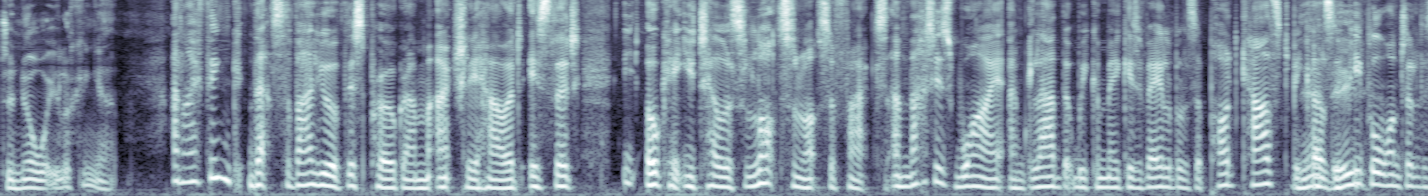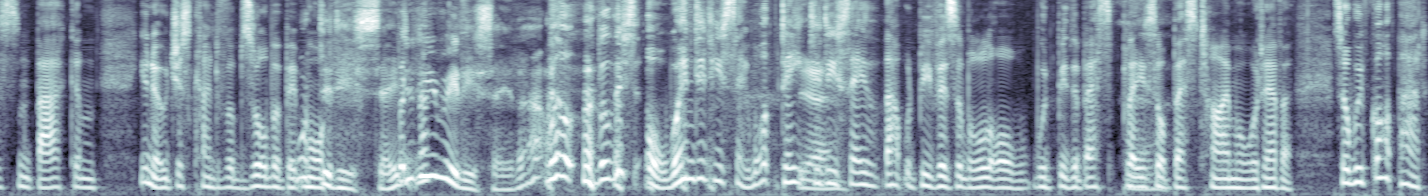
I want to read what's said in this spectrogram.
to know what you're looking at. And I think that's the value of this programme, actually, Howard, is that, okay, you tell us lots and lots of facts. And that is why I'm glad that we can make it available as a podcast because if people want to listen back and, you know, just kind of absorb a bit What more. did he say? But did that- he really say that? Well, well, this. Or when did he say? What date did he say that that would be visible, or would be the best place, or best time, or whatever? So we've got that.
